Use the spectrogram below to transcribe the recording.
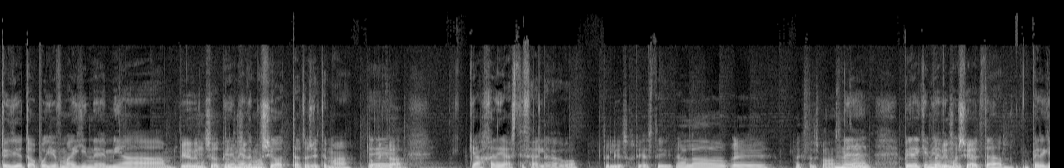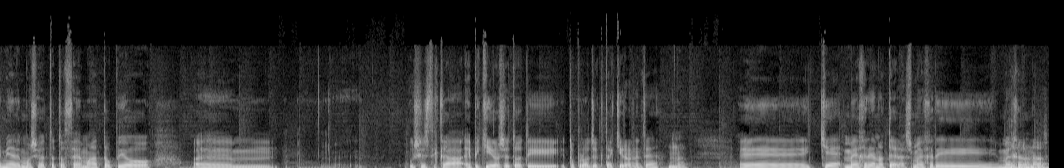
το ίδιο το απόγευμα έγινε μια, Πήρε δημοσιότητα. πήρε το μια ζήτημα. δημοσιότητα το ζήτημα. Τοπικά. Ε, και αχρίαστη θα έλεγα εγώ. Τελείως αχρίαστη, αλλά. Ε, εντάξει, τέλος πάντων. Ναι, αυτό. πήρε και μια Τελείως δημοσιότητα. Πήρε και μια δημοσιότητα το θέμα, το οποίο ε, μ, ουσιαστικά επικύρωσε το ότι το project ακυρώνεται. Ναι. Ε, και μέχρι ανωτέρας, μέχρι, μέχρι να... Εντάξει.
